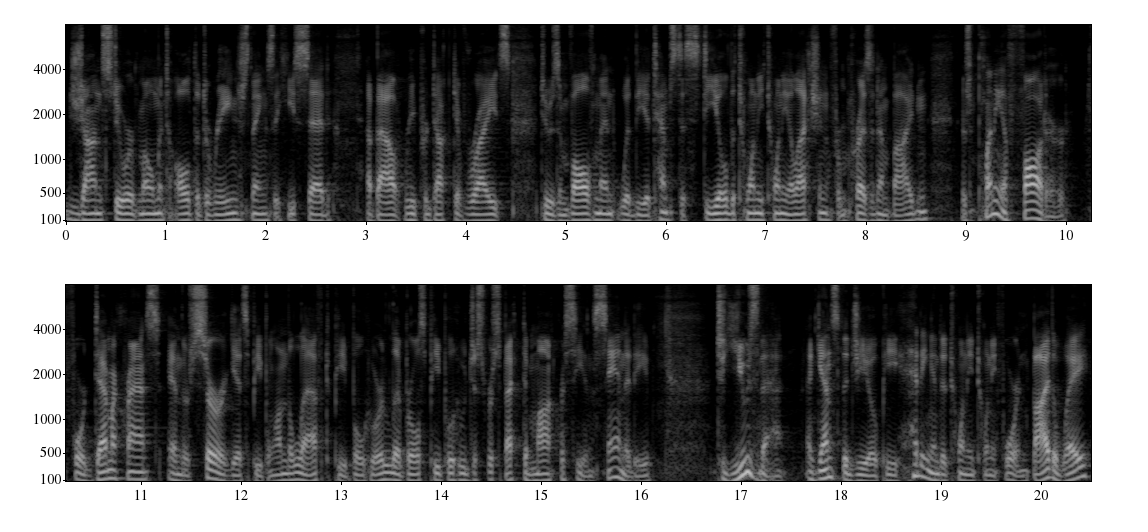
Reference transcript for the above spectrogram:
Jon Stewart moment, all the deranged things that he said about reproductive rights, to his involvement with the attempts to steal the 2020 election from President Biden, there's plenty of fodder for Democrats and their surrogates, people on the left, people who are liberals, people who just respect democracy and sanity, to use that against the GOP heading into 2024. And by the way,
